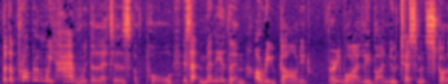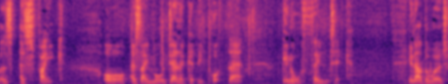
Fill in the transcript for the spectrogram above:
But the problem we have with the letters of Paul is that many of them are regarded very widely by New Testament scholars as fake, or, as they more delicately put that, inauthentic. In other words,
